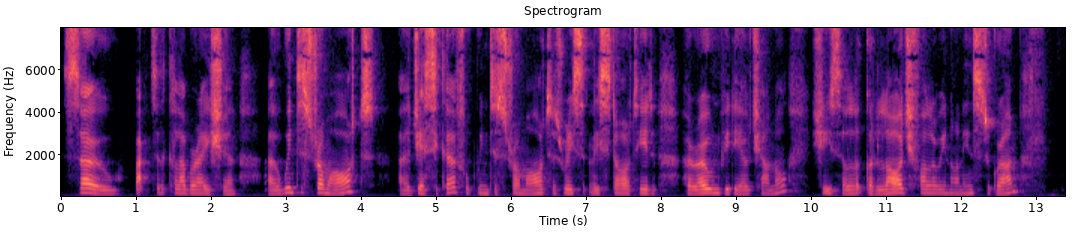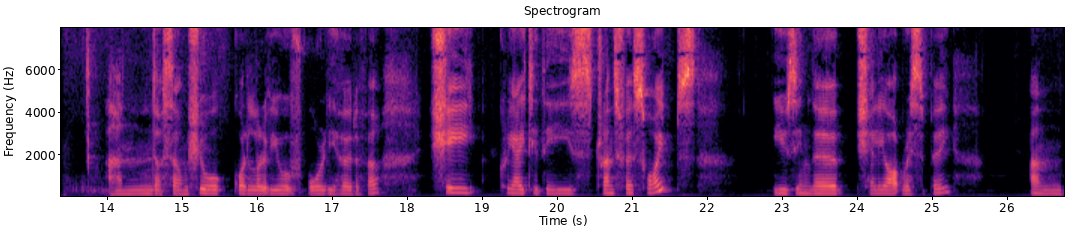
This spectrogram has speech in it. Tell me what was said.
So back to the collaboration. Uh, Winterstrom Art uh, Jessica from Winterstrom Art has recently started her own video channel. She's a, got a large following on Instagram and so I'm sure quite a lot of you have already heard of her. She created these transfer swipes using the Sheleeart recipe and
